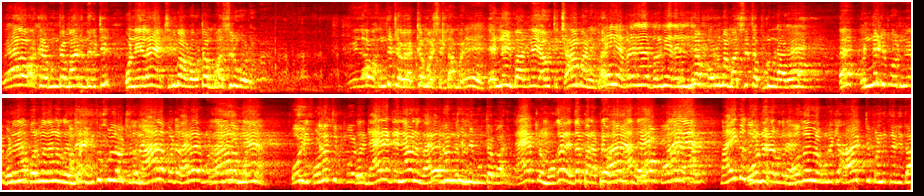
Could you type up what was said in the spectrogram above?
வேலை பார்க்குற முண்டை மாதிரி இருந்துகிட்டு உன்னையெல்லாம் என் சினிமாவில் விட்டா மஷ்ரூம் ஓடும் நீலாம் வந்துட்ட வெக்க மஷ் இல்லாம என்னையும் பாருங்க எவிட்டு சாமானி பாருங்க. எவ்வளவு பொறுமையா? என்ன பொறுமை மஷ்ரூத்தை புடுங்கினாங்க? என்னடி போட்டுங்க பொறுமை தானே இதுக்குள்ள வச்சுருந்தேன் மாலை போட்டு வரவேற்பு கொடுத்தாங்க போய் குணத்துக்கு போடு. ஒரு டைரக்டர்னா உனக்கு வரவேற்பு தின்னி முண்டை பாரு. டைரக்டர் முகம் எதை பாரு அப்படியே உனக்கு பார்த்தேன். மைக்கு தூக்கி உன்னை- கொடுக்குறேன். முதல்ல உனக்கு ஆக்ட் பண்ண தெரியுதா?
